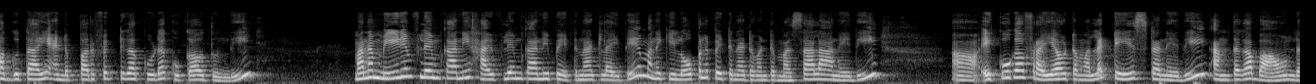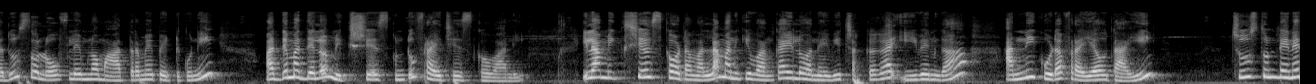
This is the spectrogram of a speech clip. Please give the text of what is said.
మగ్గుతాయి అండ్ పర్ఫెక్ట్గా కూడా కుక్ అవుతుంది. మనం మీడియం ఫ్లేమ్ కానీ హై ఫ్లేమ్ కానీ పెట్టినట్లయితే మనకి లోపల పెట్టినటువంటి మసాలా అనేది ఎక్కువగా ఫ్రై అవటం వల్ల టేస్ట్ అనేది అంతగా బాగుండదు. సో లో ఫ్లేమ్లో మాత్రమే పెట్టుకుని మధ్య మధ్యలో మిక్స్ చేసుకుంటూ ఫ్రై చేసుకోవాలి. ఇలా మిక్స్ చేసుకోవటం వల్ల మనకి వంకాయలు అనేవి చక్కగా ఈవెన్గా అన్నీ కూడా ఫ్రై అవుతాయి. చూస్తుంటేనే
